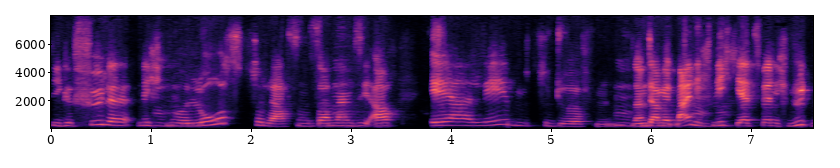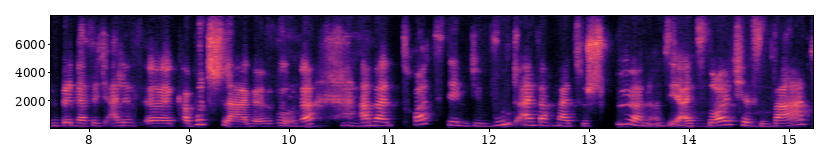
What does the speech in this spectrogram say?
die Gefühle nicht mhm. nur loszulassen, sondern mhm. sie auch erleben zu dürfen. Mhm. Und damit meine ich mhm. nicht jetzt, wenn ich wütend bin, dass ich alles äh, kaputt schlage, so, mhm. mhm. aber trotzdem die Wut einfach mal zu spüren und sie als mhm. solches wahrt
